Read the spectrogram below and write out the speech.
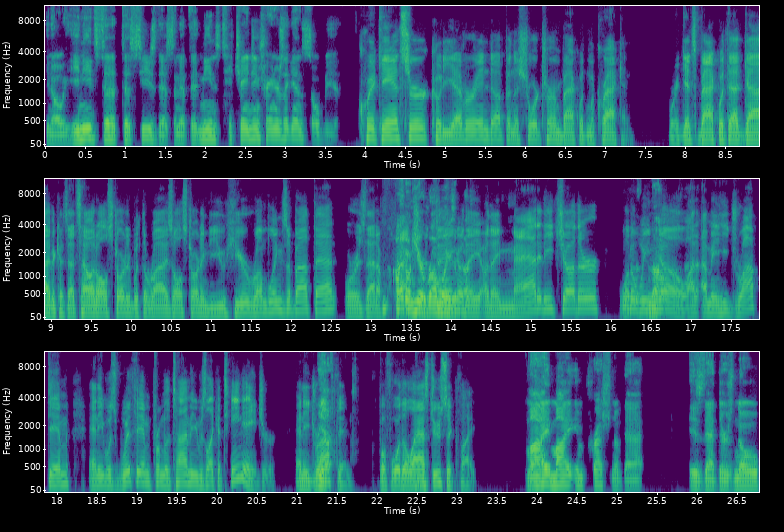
you know he needs to to seize this, and if it means t- changing trainers again, so be it. Quick answer: Could he ever end up in the short term back with McCracken, where he gets back with that guy because that's how it all started with the rise all starting? Do you hear rumblings about that, or is that a I don't hear rumblings. Thing? About- are they are they mad at each other? What do we no. know? I, I, mean, he dropped him, and he was with him from the time he was like a teenager and he dropped yeah. him before the last Usyk fight. My my impression of that is that there's no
